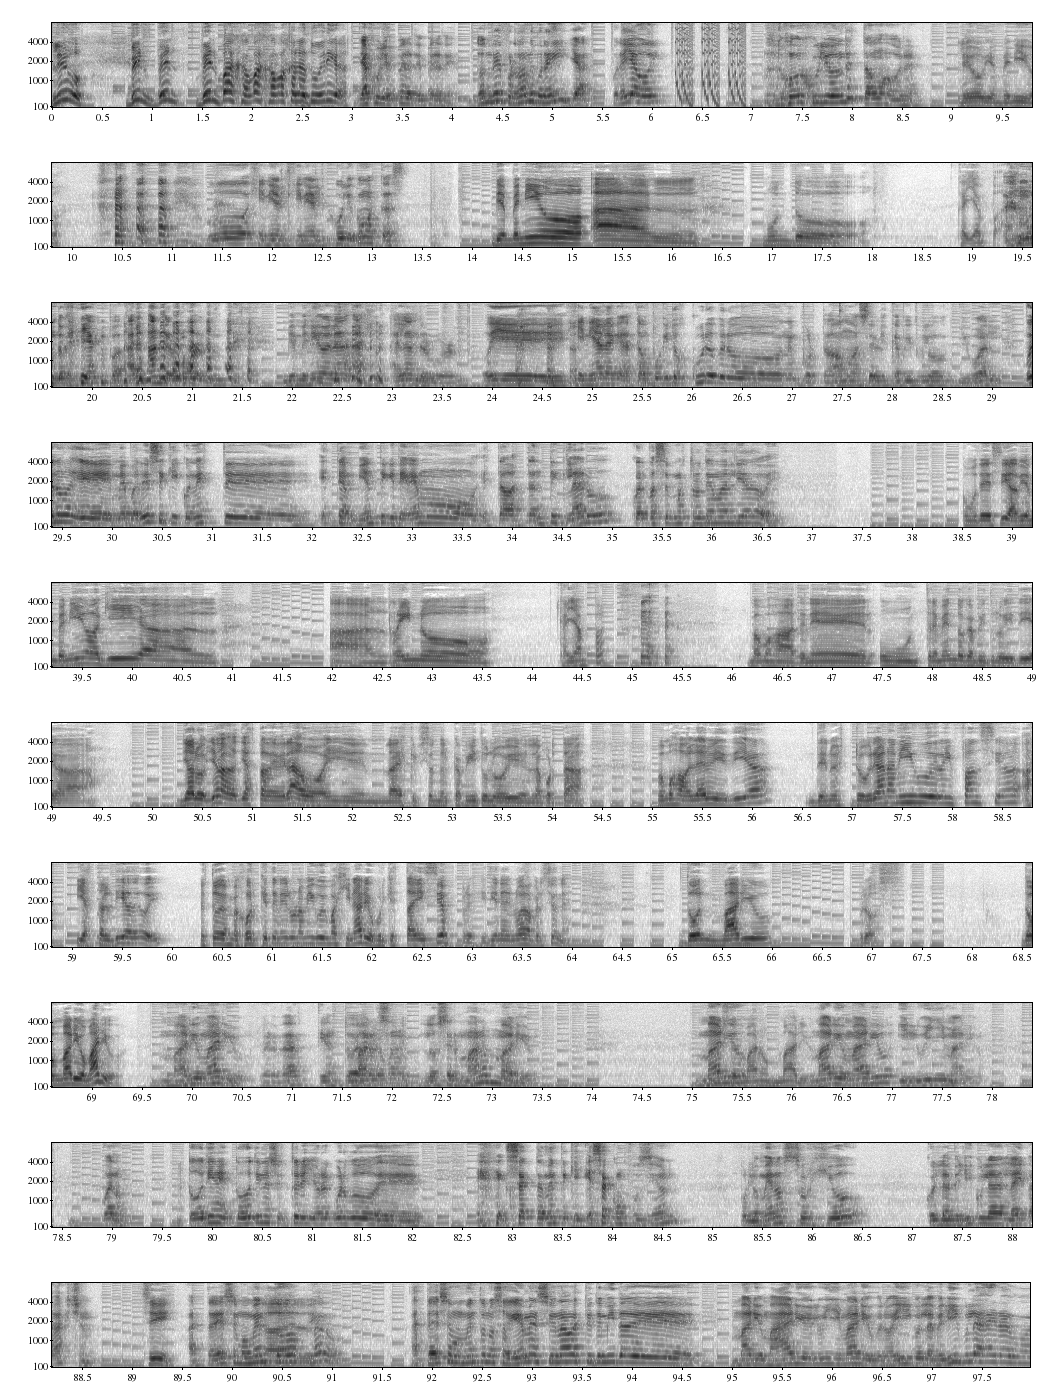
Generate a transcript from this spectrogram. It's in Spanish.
Leo, ven, ven, ven, baja, baja, baja la tubería. Ya, Julio, espérate, espérate. ¿Dónde? ¿Por dónde? ¿Por ahí? Ya, por allá voy. ¿Tú, Julio, dónde estamos ahora? Leo, bienvenido. Oh, genial, genial. Julio, ¿cómo estás? Bienvenido al mundo Callampa. Al mundo callampa, al Underworld. Bienvenido a la- al, al Underworld. Oye, genial acá. Está un poquito oscuro, pero no importa. Vamos a hacer el capítulo igual. Bueno, eh, me parece que con este, este ambiente que tenemos está bastante claro cuál va a ser nuestro tema del día de hoy. Como te decía, bienvenido aquí al al reino Callampa. Vamos a tener un tremendo capítulo hoy día. Ya lo ya ya está develado ahí en la descripción del capítulo y en la portada. Vamos a hablar hoy día de nuestro gran amigo de la infancia y hasta el día de hoy. Esto es mejor que tener un amigo imaginario porque está ahí siempre y tiene nuevas versiones. Don Mario Bros. Don Mario Mario. Mario Mario, ¿verdad? Tienes toda Mario la razón. Mario. Los hermanos Mario. Mario, Los hermanos Mario. Mario Mario y Luigi Mario. Bueno, todo tiene, todo tiene su historia. Yo recuerdo eh, exactamente que esa confusión, por lo menos, surgió con la película live action. Sí, Hasta ese momento, La claro. Hasta ese momento no se había mencionado este temita de Mario Mario y Luigi Mario, pero ahí con la película era como.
